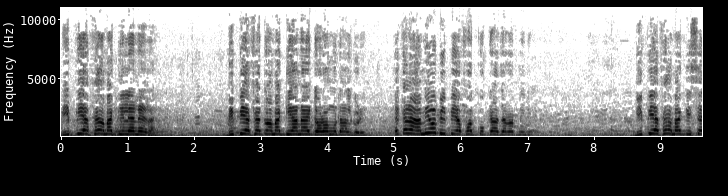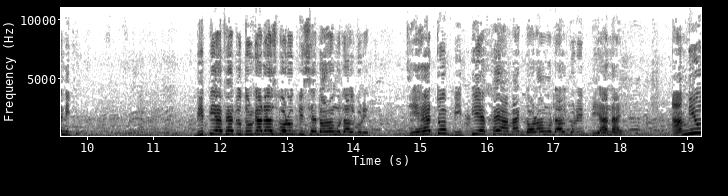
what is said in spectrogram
বি পি এফে আমাক দিলে নে নাই? বি পি এফেতো আমাক দিয়া নাই দৰং ওদালগুৰিত। সেইকাৰণে আমিও বি পি এফক কোকৰাঝাৰত নিদিওঁ। বি পি এফে আমাক দিছে নেকি? বি পি এফেতো দুৰ্গা দাস বড়োক দিছে দৰং ওদালগুৰিত। যিহেতু বি পি এফে আমাক দৰং ওদালগুৰিত দিয়া নাই আমিও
